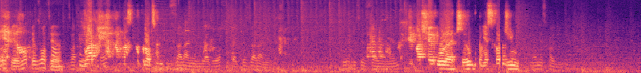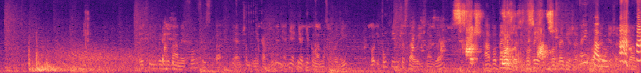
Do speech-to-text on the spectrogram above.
złapie, złapie, złapie. O. Złapię Łapie jedną na 100%. z zalaniem wlazło. Słuchajcie, z zalaniem jest. Kurdys jest z zalaniem. Chyba się uleczył, bo nie schodzi. No nie schodzi. W tej chwili wygrywamy. Furfurs chyba... Nie wiem, czemu nie kapuje? Nie, nie, nie, nie kumam na co chodzi. Bo i punkty im przestały iść nagle. Schodzi. A, bo B bierzemy, bo B, bo B bierzemy. No i bo padł. B bierzemy, dobrze.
